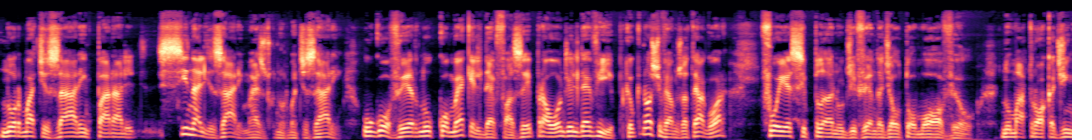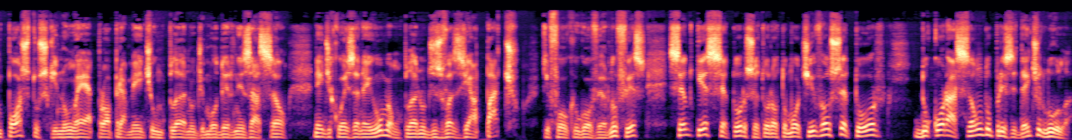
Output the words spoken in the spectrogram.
normatizarem, para sinalizarem, mais do que normatizarem, o governo como é que ele deve fazer para onde ele deve ir. Porque o que nós tivemos até agora foi esse plano de venda de automóvel numa troca de impostos, que não é propriamente um plano de modernização nem de coisa nenhuma, é um plano de esvaziar pátio que foi o que o governo fez, sendo que esse setor, o setor automotivo, é o setor do coração do presidente Lula.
